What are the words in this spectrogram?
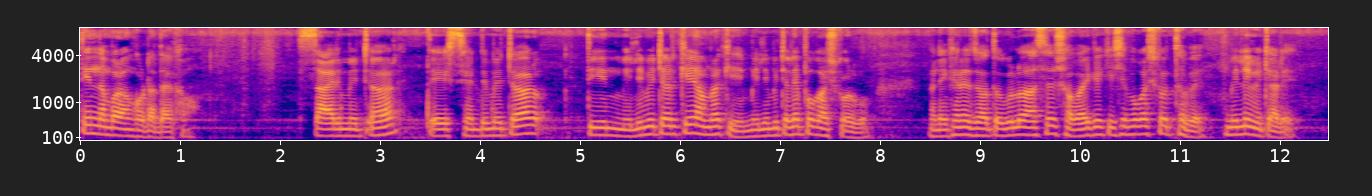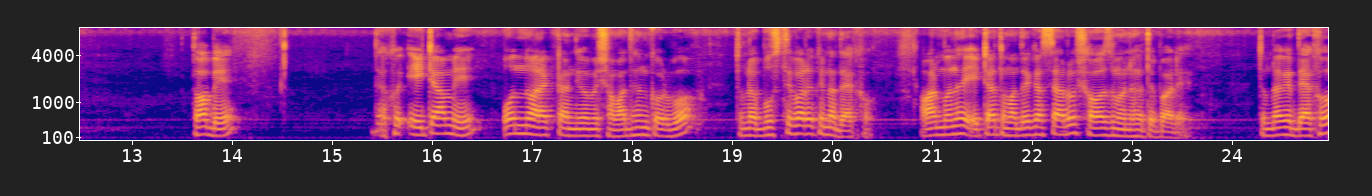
তিন নম্বর অঙ্কটা দেখো। চার মিটার তেইশ সেন্টিমিটার তিন মিলিমিটারকে আমরা কি মিলিমিটারে প্রকাশ করব। মানে এখানে যতগুলো আছে, সবাইকে কিসে প্রকাশ করতে হবে? মিলিমিটারে তবে, দেখো, এইটা আমি অন্য আরেকটা নিয়মে সমাধান করব। তোমরা বুঝতে পারো কি না দেখো। আমার মনে হয় এটা তোমাদের কাছে আরও সহজ মনে হতে পারে। তোমরা দেখো,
